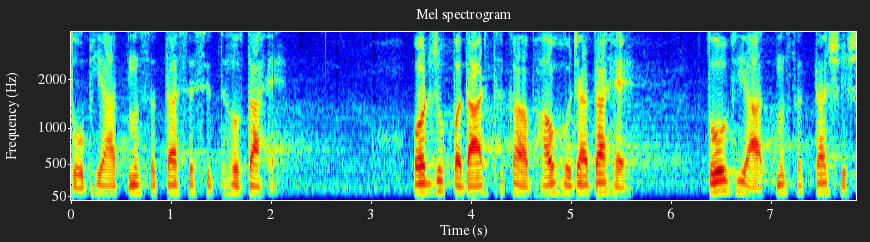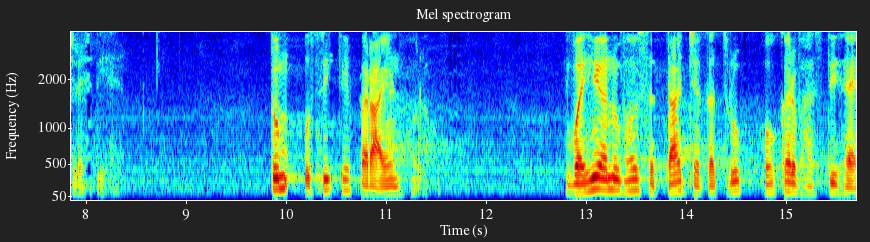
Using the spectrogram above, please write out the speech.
तो भी आत्मसत्ता से सिद्ध होता है। और जो पदार्थ का अभाव हो जाता है तो भी आत्मसत्ता शेष रहती है। तुम उसी के परायण हो रहो। वही अनुभव सत्ता जगत रूप होकर भासती है,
